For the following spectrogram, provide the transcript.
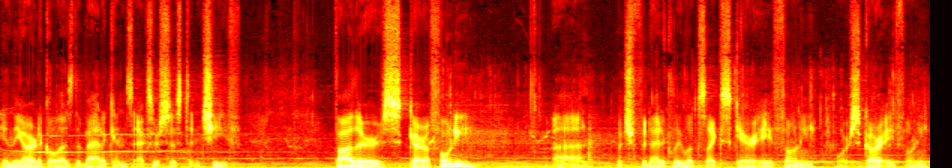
in the article as the Vatican's exorcist in chief. Father Scarafoni, uh, which phonetically looks like scare a phony or scar a phony,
